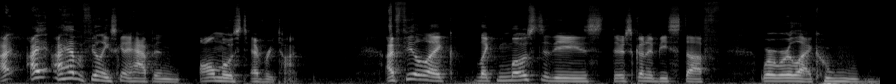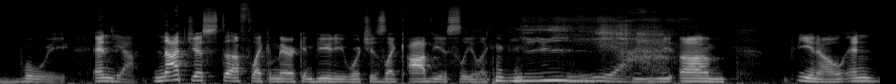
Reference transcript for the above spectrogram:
I, I, I have a feeling it's going to happen almost every time. I feel like like most of these, there's going to be stuff where we're like, "Ooh, boy," and Yeah. not just stuff like American Beauty, which is like obviously like, Yeah. um, you know, and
